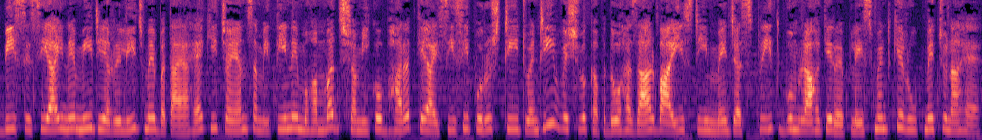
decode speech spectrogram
बीसीसीआई ने मीडिया रिलीज़ में बताया है कि चयन समिति ने मोहम्मद शमी को भारत के आईसीसी पुरुष टी ट्वेंटी विश्व कप 2022 टीम में जसप्रीत बुमराह के रिप्लेसमेंट के रूप में चुना है।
